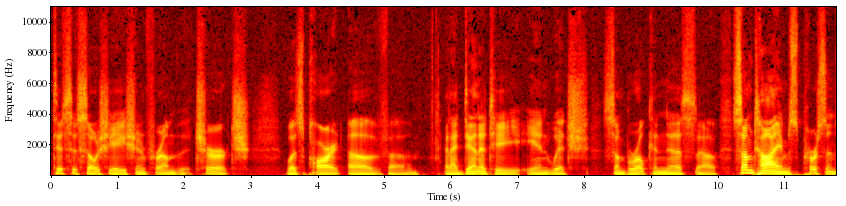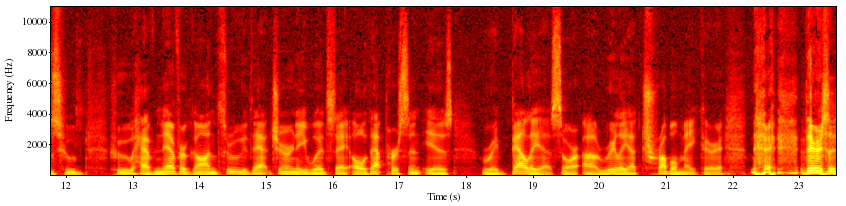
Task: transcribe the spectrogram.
disassociation from the church was part of um, an identity in which some brokenness, uh, sometimes persons who who have never gone through that journey would say, "Oh, that person is rebellious or uh, really a troublemaker." there's a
